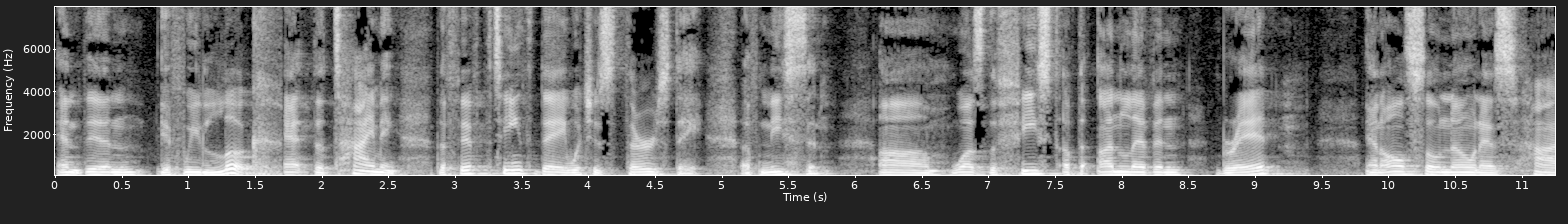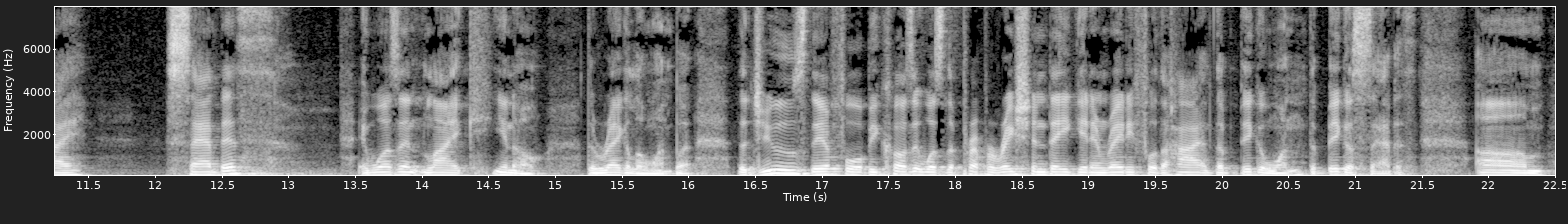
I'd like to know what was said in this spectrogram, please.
And then, if we look at the timing, the 15th day, which is Thursday of Nisan, um, was the feast of the unleavened bread, and also known as High Sabbath. It wasn't like, you know, the regular one. But the Jews, therefore, because it was the preparation day, getting ready for the high, the bigger one, the bigger Sabbath, um,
